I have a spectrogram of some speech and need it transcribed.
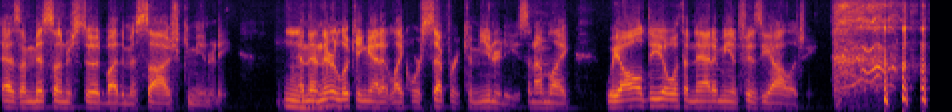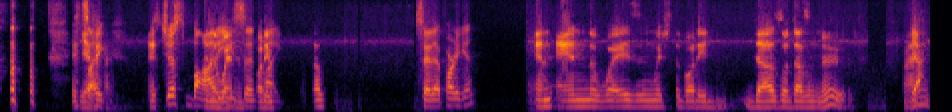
as I'm misunderstood by the massage community. Mm-hmm. And then mm-hmm. they're looking at it like we're separate communities. And I'm like, we all deal with anatomy and physiology. it's yeah. like it's just bodies and, and body like say that part again. And and the ways in which the body does or doesn't move. Right? Yeah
